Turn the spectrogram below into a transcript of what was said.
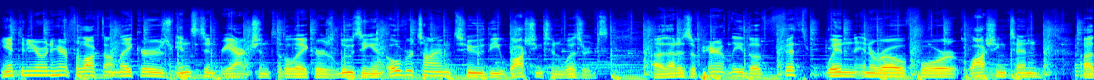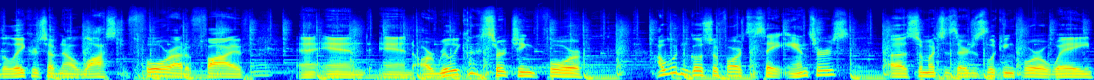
Anthony Irwin here for Locked On Lakers. Instant reaction to the Lakers losing in overtime to the Washington Wizards. Uh, that is apparently the fifth win in a row for Washington. Uh, the Lakers have now lost four out of five, and and are really kind of searching for. I wouldn't go so far as to say answers, uh, so much as they're just looking for a way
